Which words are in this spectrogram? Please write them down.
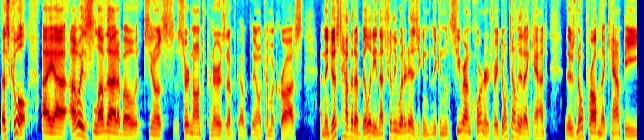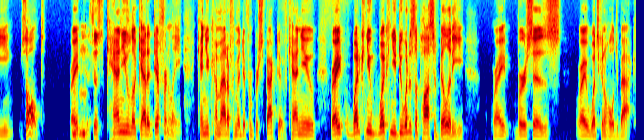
That's cool. I uh, I always love that about you know certain entrepreneurs that I've, I've, you know come across, and they just have that ability, and that's really what it is. You can you can see around corners, right? Don't tell me that I can't. There's no problem that can't be solved right mm-hmm. it's just can you look at it differently can you come at it from a different perspective can you right what can you what can you do what is the possibility right versus right what's going to hold you back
